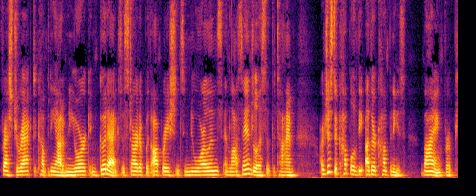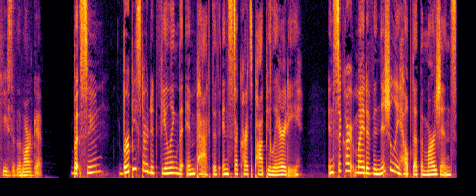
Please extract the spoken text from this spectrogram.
Fresh Direct, a company out of New York, and Good Eggs, a startup with operations in New Orleans and Los Angeles at the time, are just a couple of the other companies vying for a piece of the market. But soon, Burpy started feeling the impact of Instacart's popularity. Instacart might have initially helped at the margins,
